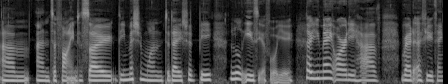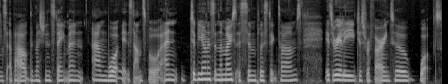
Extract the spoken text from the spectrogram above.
um, and to find. So the mission one today should be a little easier for you. So you may already have read a few things about the mission statement and what it stands for. And to be honest, in the most simplistic terms, it's really just referring to what.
